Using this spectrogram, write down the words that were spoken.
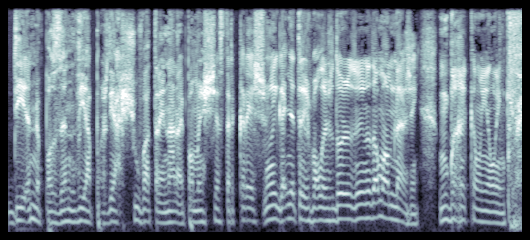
dia ano após ano, dia após dia, a chuva a treinar, vai para o Manchester, cresce e ganha três bolas de ouro, e dá uma homenagem. Um barracão em Alenquer.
